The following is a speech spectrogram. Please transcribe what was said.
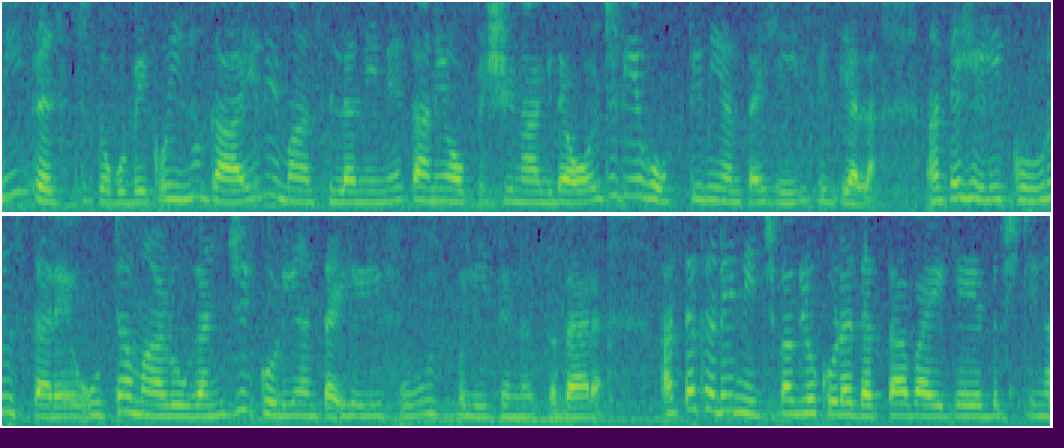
ನೀನು ರೆಸ್ಟ್ ತೊಗೋಬೇಕು, ಇನ್ನೂ ಗಾಯನೇ ಮಾಸಿಲ್ಲ ನಿನ್ನೆ ತಾನೇ ಆಪ್ರೇಷನ್ ಆಗಿದೆ ಆಲ್ರೆಡಿ ಹೋಗ್ತೀನಿ ಅಂತ ಹೇಳ್ತಿದ್ಯಲ್ಲ? ಅಂತ ಹೇಳಿ ಕೂರಿಸ್ತಾರೆ, ಊಟ ಮಾಡು, ಗಂಜಿ ಕೊಡಿ ಅಂತ ಹೇಳಿ ಫೋರ್ಸ್ಫುಲಿ ತಿನ್ನಿಸ್ತಿದ್ದಾರೆ ಅತ್ತ ಕಡೆ ನಿಜವಾಗ್ಲೂ ಕೂಡ ದತ್ತಾಬಾಯಿಗೆ ದೃಷ್ಟಿನ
